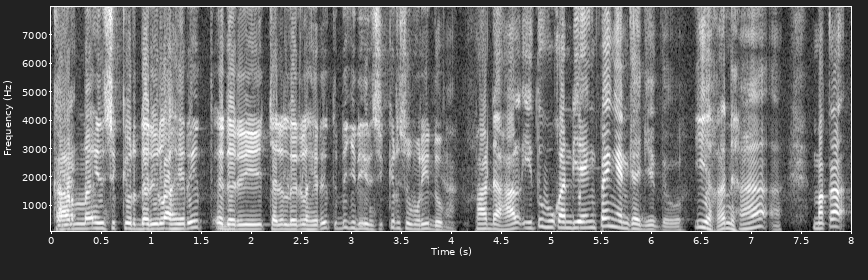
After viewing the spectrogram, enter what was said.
Karena insecure dari lahir itu eh, dari cadel dari lahir itu dia jadi insecure seumur hidup Nah, padahal itu bukan dia yang pengen kayak gitu. iya kan ya Ha, maka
